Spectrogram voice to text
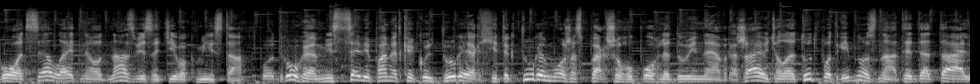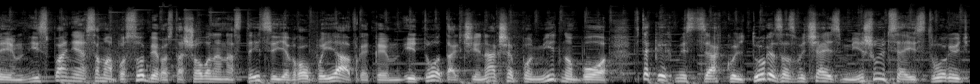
бо це ледь не одна з візитівок міста. По-друге, місцеві Ці пам'ятки культури і архітектури може з першого погляду і не вражають, але тут потрібно знати деталі. Іспанія сама по собі розташована на стиці Європи і Африки, і то так чи інакше помітно, бо в таких місцях культури зазвичай змішуються і створюють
